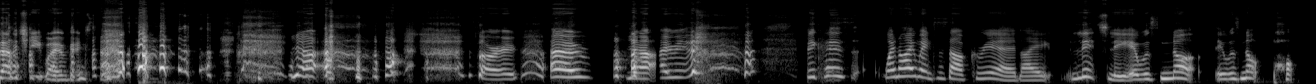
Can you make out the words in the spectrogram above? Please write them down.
that the cheap way of going to that? yeah. Sorry. Um, yeah, I mean, because when I went to South Korea, like literally, it was not it was not pop-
